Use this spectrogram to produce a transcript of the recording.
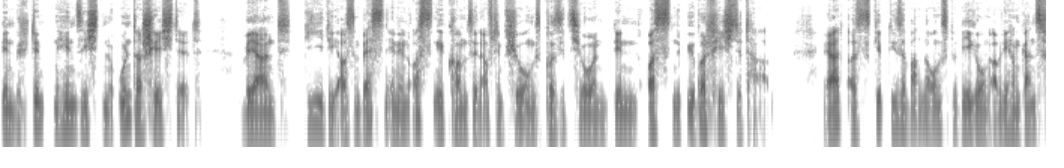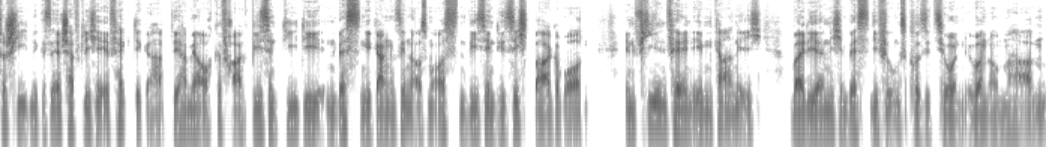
in bestimmten Hinsichten unterschichtet während die, die aus dem Westen in den Osten gekommen sind, auf den Führungspositionen, den Osten überschichtet haben. Ja, also es gibt diese Wanderungsbewegung, aber die haben ganz verschiedene gesellschaftliche Effekte gehabt. Die haben ja auch gefragt, wie sind die, die in den Westen gegangen sind aus dem Osten, wie sind die sichtbar geworden? In vielen Fällen eben gar nicht, weil die ja nicht im Westen die Führungspositionen übernommen haben,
